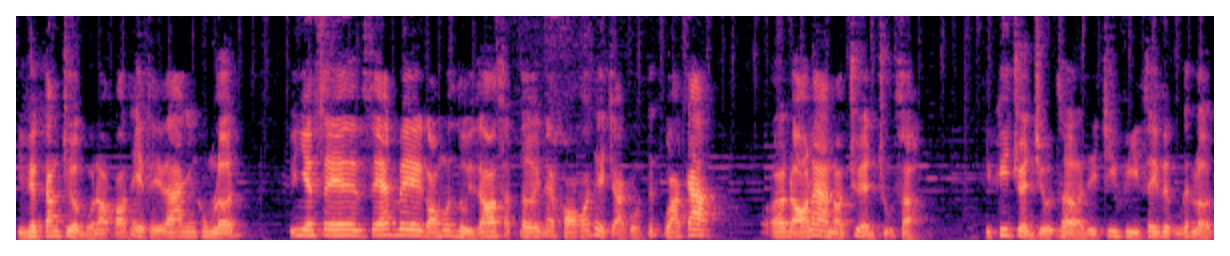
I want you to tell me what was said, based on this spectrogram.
Thì việc tăng trưởng của nó có thể xảy ra nhưng không lớn. Tuy nhiên CSV có một rủi ro sắp tới là khó có thể trả cổ tức quá cao. Ờ, đó là nó chuyển trụ sở. Thì khi chuyển trụ sở thì chi phí xây dựng rất lớn.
